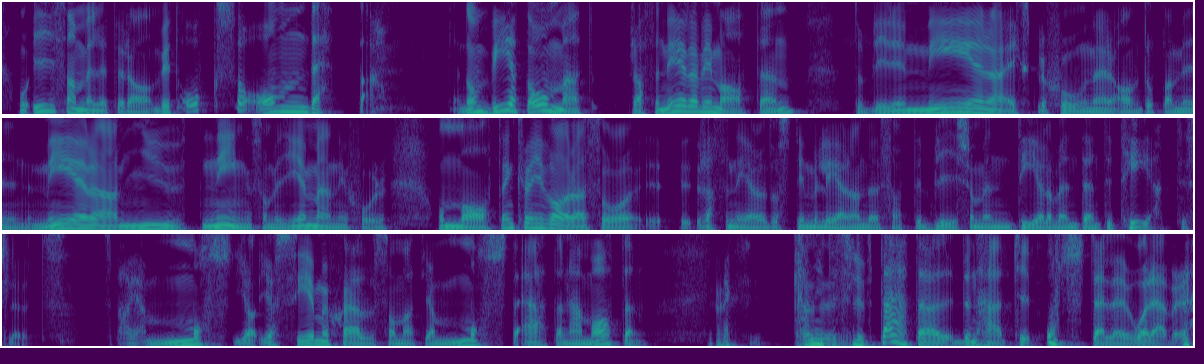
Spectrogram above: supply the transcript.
Och i samhället idag vet också om detta. De vet om att raffinerar vi maten då blir det mera explosioner av dopamin, mera njutning som vi ger människor. Och maten kan ju vara så raffinerad och stimulerande så att det blir som en del av en identitet till slut. Så bara, jag, måste, jag, jag ser mig själv som att jag måste äta den här maten. Jag kan alltså, inte sluta äta den här typ ost eller whatever.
